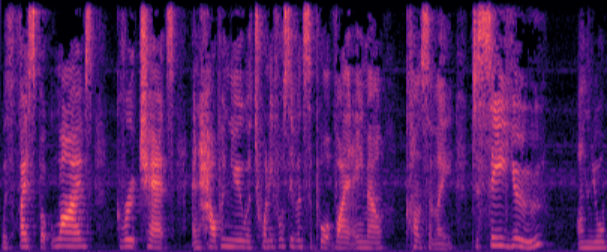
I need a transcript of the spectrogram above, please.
with facebook lives group chats and helping you with 24-7 support via email constantly to see you on your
